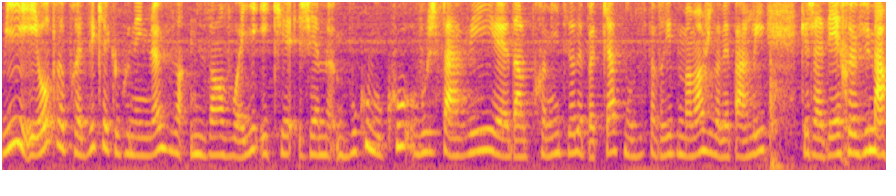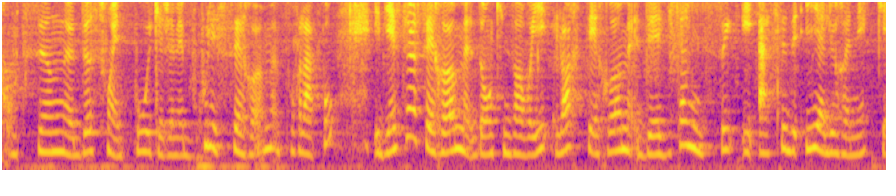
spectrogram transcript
Oui, et autre produit que Cocooning Love nous a- envoyé et que j'aime beaucoup, beaucoup. Vous le savez, euh, dans le premier épisode de podcast, nos 10 favoris du moment, je vous avais parlé que j'avais revu ma routine de soins de peau et que j'aimais beaucoup les sérums pour la peau. Et bien, c'est un sérum, donc ils nous ont envoyé leur sérum de vitamine C et acide hyaluronique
